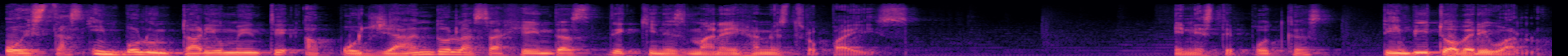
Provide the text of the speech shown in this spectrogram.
¿O estás involuntariamente apoyando las agendas de quienes manejan nuestro país? En este podcast te invito a averiguarlo.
